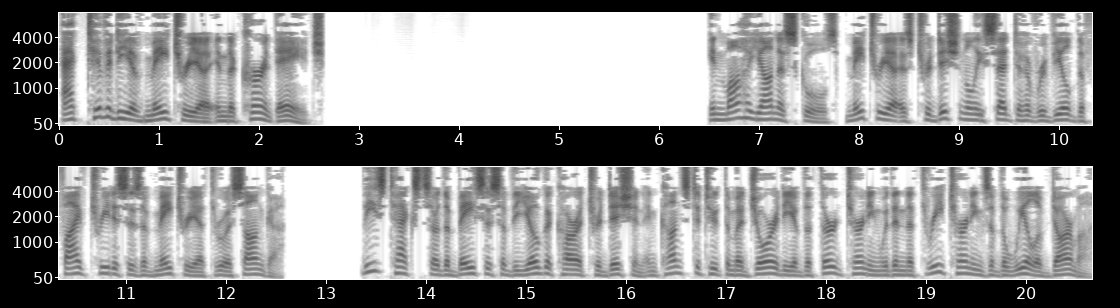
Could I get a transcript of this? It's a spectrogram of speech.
Activity of Maitreya in the current age. In Mahayana schools, Maitreya is traditionally said to have revealed the five treatises of Maitreya through Asanga. These texts are the basis of the Yogacara tradition and constitute the majority of the third turning within the three turnings of the Wheel of Dharma.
